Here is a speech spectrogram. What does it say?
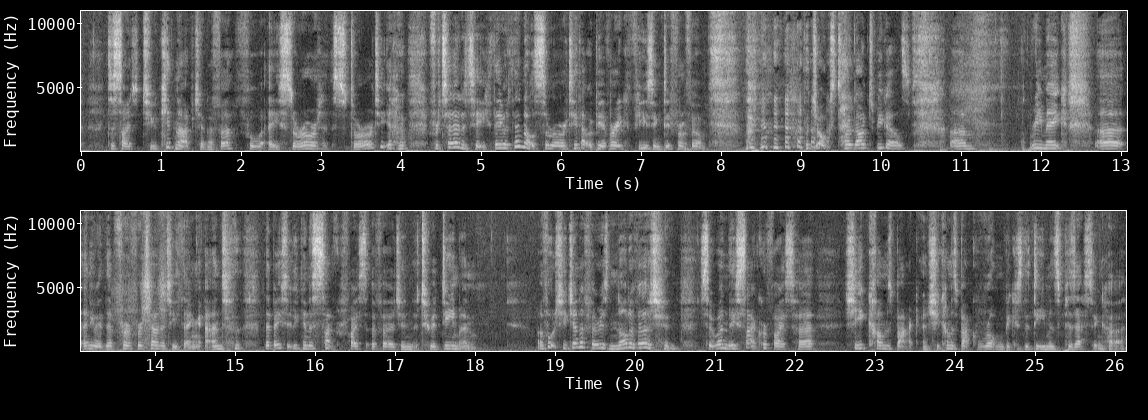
decided to kidnap Jennifer for a sorority, sorority? fraternity. They, they're not sorority, that would be a very confusing, different film. the jocks turned out to be girls. Um, remake. Uh, anyway, they're for a fraternity thing, and they're basically going to sacrifice a virgin to a demon. Unfortunately, Jennifer is not a virgin, so when they sacrifice her, she comes back, and she comes back wrong because the demon's possessing her.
